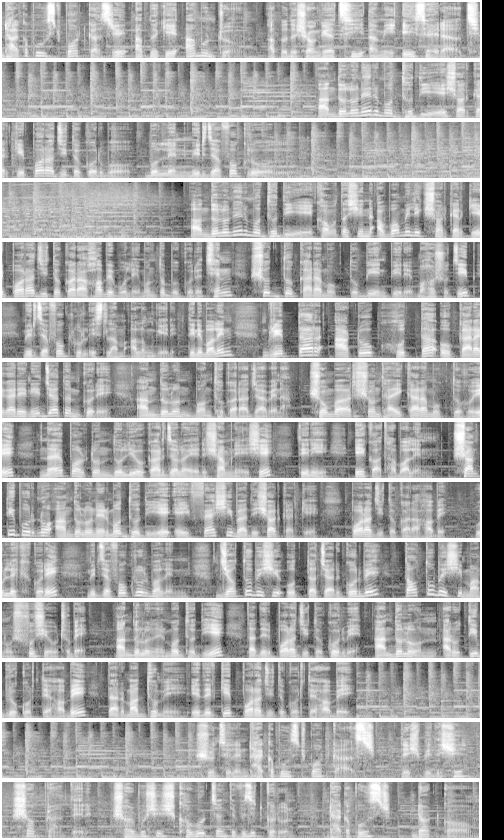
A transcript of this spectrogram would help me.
Dhaka post পডকাস্টে আপনাকে আমন্ত্রণ। আপনাদের সঙ্গে আছি আমি এই সাইরাজ আন্দোলনের মধ্য দিয়ে সরকারকে পরাজিত করব, বললেন মির্জা ফখরুল। আন্দোলনের মধ্য দিয়ে ক্ষমতাসীন আওয়ামী লীগ সরকারকে পরাজিত করা হবে বলে মন্তব্য করেছেন সদ্য কারামুক্ত বিএনপির মহাসচিব মির্জা ফখরুল ইসলাম আলমগীর। তিনি বলেন, গ্রেপ্তার, আটক, হত্যা ও কারাগারে নির্যাতন করে আন্দোলন বন্ধ করা যাবে না। সোমবার সন্ধ্যায় কারামুক্ত হয়ে নয়াপল্টন দলীয় কার্যালয়ের সামনে এসে তিনি এ কথা বলেন। শান্তিপূর্ণ আন্দোলনের মধ্য দিয়ে এই ফ্যাসিবাদী সরকারকে পরাজিত করা হবে। উল্লেখ করে মির্জা ফখরুল বলেন, যত বেশি অত্যাচার করবে, তত বেশি মানুষ ফুসে উঠবে। আন্দোলনের মধ্য দিয়ে তাদের পরাজিত করবে। আন্দোলন আরও তীব্র করতে হবে, তার মাধ্যমে এদেরকে পরাজিত করতে হবে। শুনছিলেন ঢাকা পোস্ট পডকাস্ট, দেশ বিদেশের সব প্রান্তের সর্বশেষ খবর জানতে ভিজিট করুন ঢাকা পোস্ট ডট কম।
